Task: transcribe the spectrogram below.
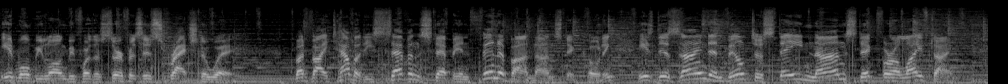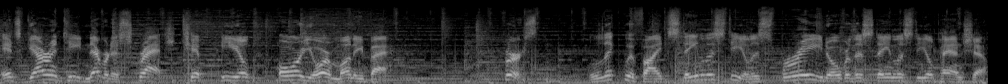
It won't be long before the surface is scratched away. But Vitality's seven-step Infinibond nonstick coating is designed and built to stay nonstick for a lifetime. It's guaranteed never to scratch, chip, peel, or your money back. First, liquefied stainless steel is sprayed over the stainless steel pan shell.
